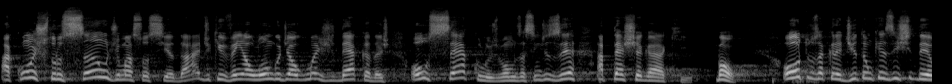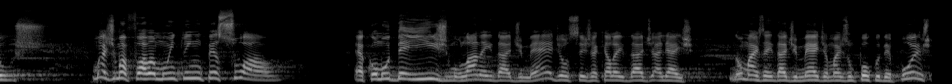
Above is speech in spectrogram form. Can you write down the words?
A construção de uma sociedade que vem ao longo de algumas décadas ou séculos, vamos assim dizer, até chegar aqui. Bom, outros acreditam que existe Deus, mas de uma forma muito impessoal. É como o deísmo lá na Idade Média, ou seja, aquela idade, aliás, não mais na Idade Média, mas um pouco depois,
